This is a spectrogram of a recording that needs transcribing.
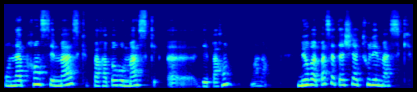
on apprend ces masques par rapport aux masques euh, des parents. Mais on ne va pas s'attacher à tous les masques,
